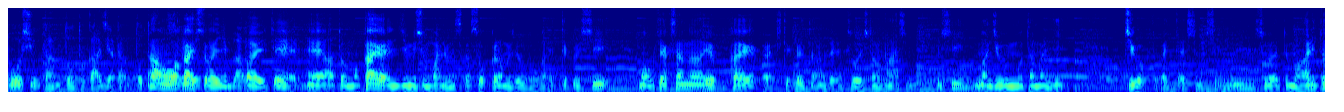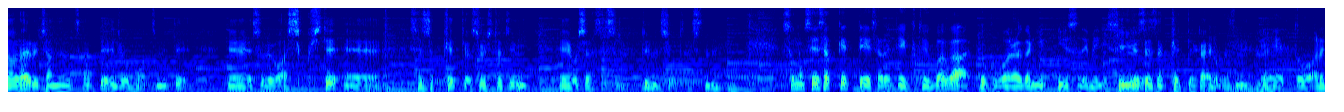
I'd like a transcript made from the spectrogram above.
ー、欧州担当とかアジア担当とか若い人がいっぱいいて、えー、あとも海外に事務所もありますからそこからも情報が入ってくるし、まあ、お客さんがよく海外から来てくれたのでそういう人の話も聞くし、まあ、自分もたまに中国とか行ったりしてましたけどね。そうやってもうありとあらゆるチャンネルを使って情報を集めて、えー、それを圧縮して、えー、政策決定をする人たちに、えー、お知らせするというような仕事でしたね。その政策決定されていくという場がよく我々がニュースで目にする金融政策決定会合ですね、えっ、とあれ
